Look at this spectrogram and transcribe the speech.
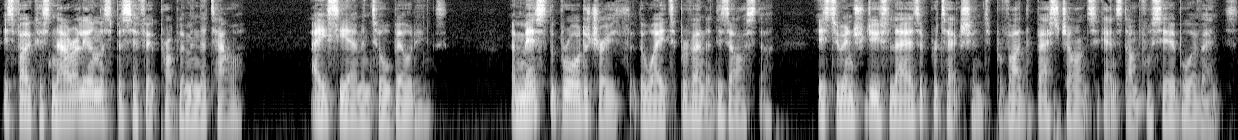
is focus narrowly on the specific problem in the tower, ACM in tall buildings, and miss the broader truth that the way to prevent a disaster is to introduce layers of protection to provide the best chance against unforeseeable events.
